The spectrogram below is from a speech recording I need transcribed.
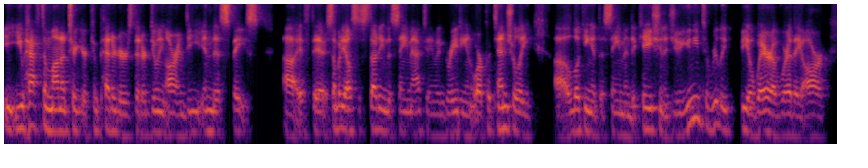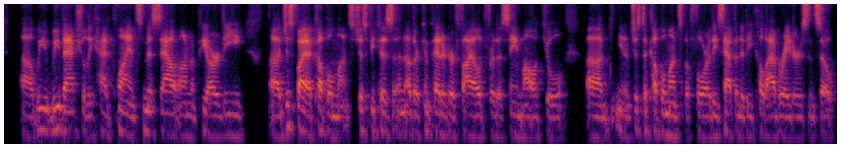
You have to monitor your competitors that are doing R and D in this space uh, if there, somebody else is studying the same active ingredient or potentially uh, looking at the same indication as you, you need to really be aware of where they are. Uh, we, we've actually had clients miss out on a PRV uh, just by a couple months, just because another competitor filed for the same molecule, uh, you know, just a couple months before. These happened to be collaborators, and so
